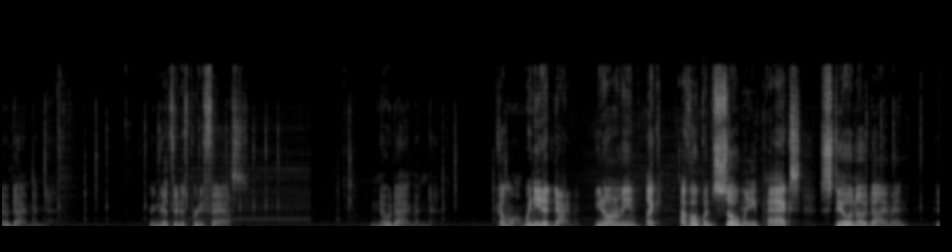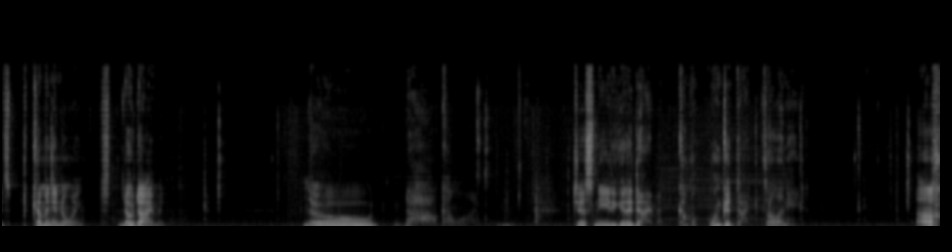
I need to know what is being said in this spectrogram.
No diamond. We can go through this pretty fast. No diamond. Come on. We need a diamond. You know what I mean? Like, I've opened so many packs, still no diamond. It's becoming annoying. No diamond. No. Oh, come on. Just need to get a diamond. Come on. One good diamond. That's all I need. Oh,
